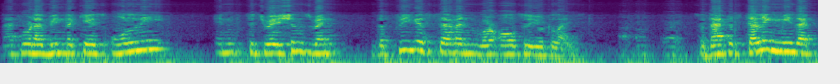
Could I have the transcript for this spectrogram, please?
That would have been the case only in situations when the previous seven were also utilized. Right. So that is telling me that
